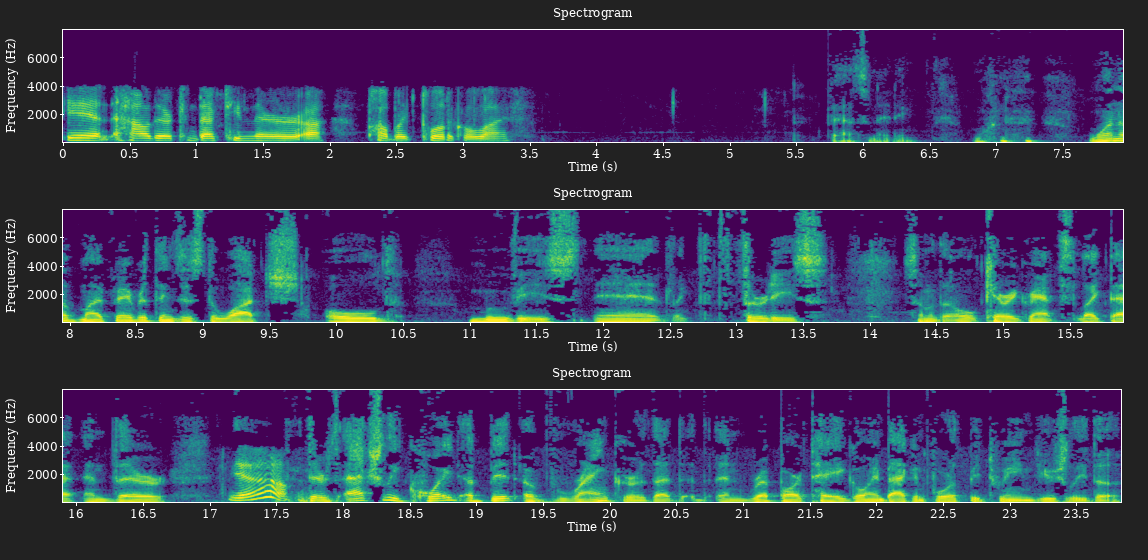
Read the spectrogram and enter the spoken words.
in how they're conducting their uh, public political life. Fascinating. One, one of my favorite things is to watch old movies, in like the 30s, some of the old Cary Grants like that, and there, Yeah. there's actually quite a bit of rancor that and repartee going back and forth between usually the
